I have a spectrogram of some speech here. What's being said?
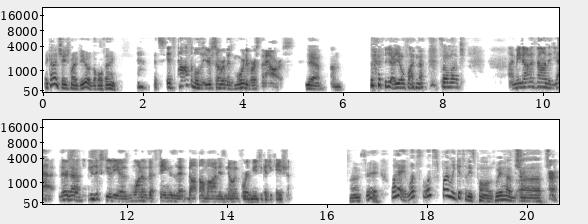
it kind of changed my view of the whole thing. It's, it's possible that your suburb is more diverse than ours. yeah. Um, yeah you don't find that so much I may not have found it yet. There's Yeah. music studios. One of the things that Belmont is known for is music education. I see. Well, hey, let's let's finally get to these poems. We have. Sure. Uh, sure.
